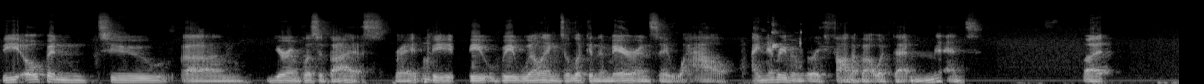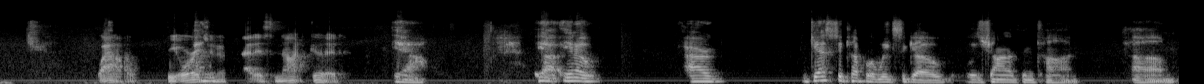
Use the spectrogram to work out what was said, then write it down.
be open to um, your implicit bias, right? Be be be willing to look in the mirror and say, "Wow, I never even really thought about what that meant," but wow, the origin of that is not good. Yeah. Yeah, you know, our guest a couple of weeks ago was Jonathan Kahn. Um,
